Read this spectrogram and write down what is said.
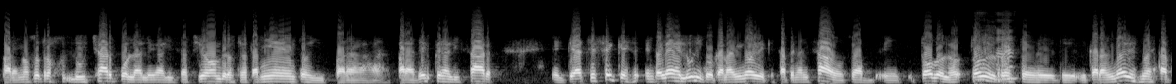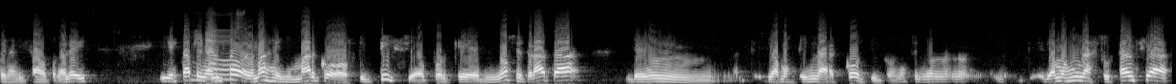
para nosotros luchar por la legalización de los tratamientos y para, para despenalizar el THC, que en realidad es el único cannabinoide que está penalizado, o sea, eh, todo, lo, todo el resto de, cannabinoides no está penalizado por la ley, y está penalizado además en un marco ficticio, porque no se trata de un, digamos, de un narcótico, ¿no? digamos, una sustancia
